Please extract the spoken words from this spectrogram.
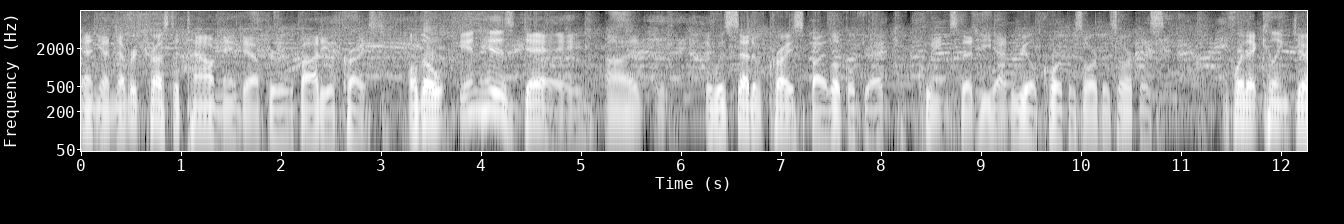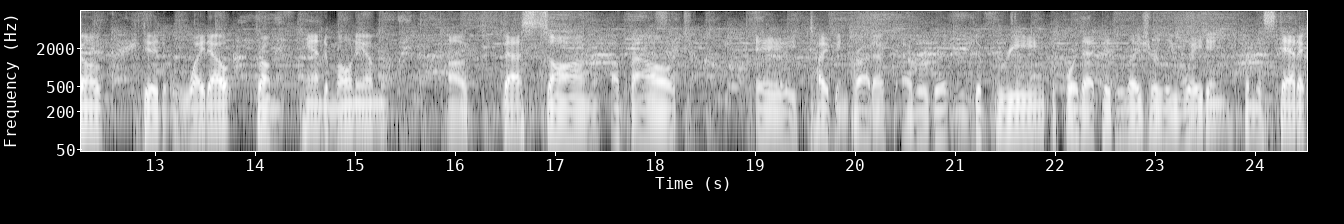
And yeah, never trust a town named after the body of Christ. Although in his day, uh, it, it was said of Christ by local drag queens that he had real corpus orbis orbis. Before that, Killing Joke did Whiteout from Pandemonium, a best song about a typing product ever written. Debris. Before that, did Leisurely Waiting from the Static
